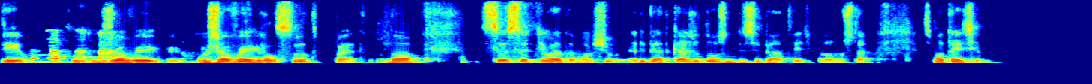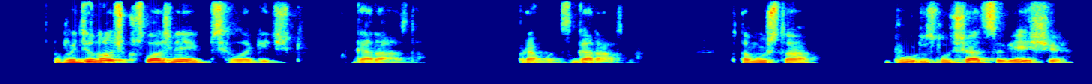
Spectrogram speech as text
И уже, а вы, уже выиграл суд, поэтому. Но суть, суть не в этом. В общем, ребят, каждый должен для себя ответить, потому что, смотрите, в одиночку сложнее психологически. Гораздо. Прям вот гораздо. Потому что будут случаться вещи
